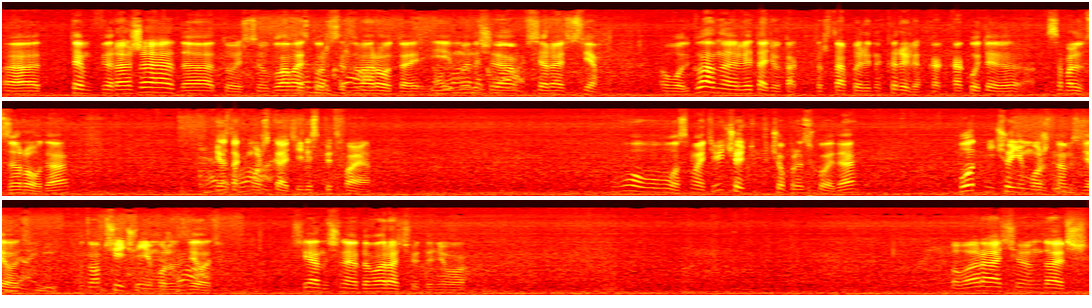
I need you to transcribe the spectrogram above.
э, темп виража, да, то есть угловая скорость разворота, и мы начинаем всирать всем. Вот. Главное летать вот так, в растопыренных крыльях, как какой-то самолет Zero, да? Я так можно сказать, или Spitfire. Во-во-во, смотрите, видите, что, происходит, да? Бот ничего не может нам сделать. Вот вообще ничего не может сделать. Я начинаю доворачивать до него. Поворачиваем дальше.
